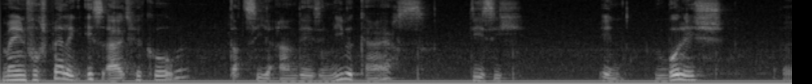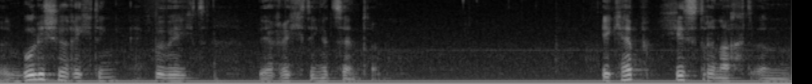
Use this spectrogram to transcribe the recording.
Mijn voorspelling is uitgekomen, dat zie je aan deze nieuwe kaars, die zich in bullish, uh, bullische richting beweegt, weer richting het centrum. Ik heb gisteren nacht een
